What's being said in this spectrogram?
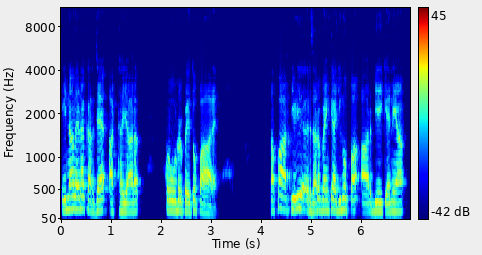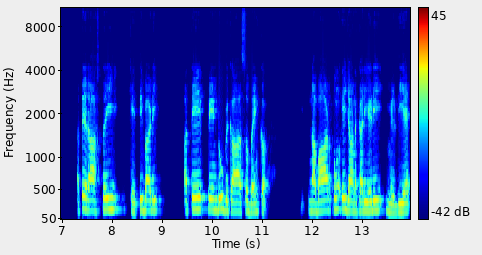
ਇਹਨਾਂ ਦਾ ਜਿਹੜਾ ਕਰਜ਼ਾ ਹੈ 8000 ਕਰੋੜ ਰੁਪਏ ਤੋਂ ਪਾਰ ਹੈ। ਤਾਂ ਭਾਰਤੀ ਜਿਹੜੀ ਰਿਜ਼ਰਵ ਬੈਂਕ ਹੈ, ਜਿਹਨੂੰ ਆਪਾਂ ਆਰਬੀਆਈ ਕਹਿੰਦੇ ਆ ਅਤੇ ਰਾਸ਼ਟਰੀ ਖੇਤੀਬਾੜੀ ਅਤੇ ਪਿੰਡੂ ਵਿਕਾਸ ਬੈਂਕ, ਨਾਬਾਰਡ ਤੋਂ ਇਹ ਜਾਣਕਾਰੀ ਜਿਹੜੀ ਮਿਲਦੀ ਹੈ,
